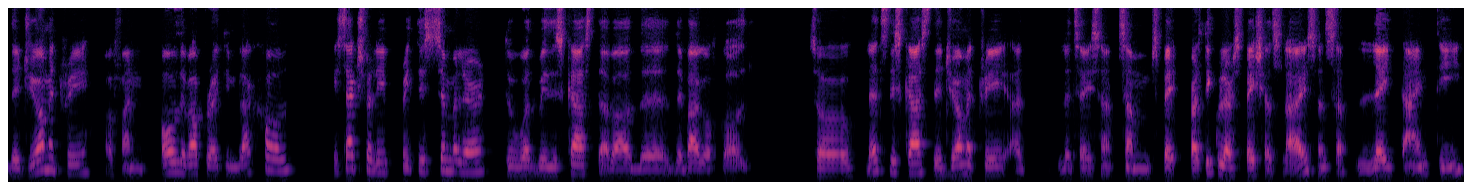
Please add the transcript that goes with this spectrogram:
the geometry of an old evaporating black hole is actually pretty similar to what we discussed about the, the bag of gold. So let's discuss the geometry at, let's say, some, some spa particular spatial slice and some late time t.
